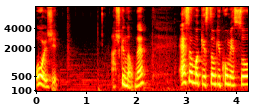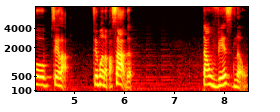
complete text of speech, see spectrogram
hoje? Acho que não, né? Essa é uma questão que começou, sei lá, semana passada? Talvez não.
